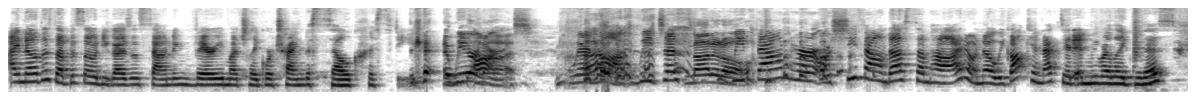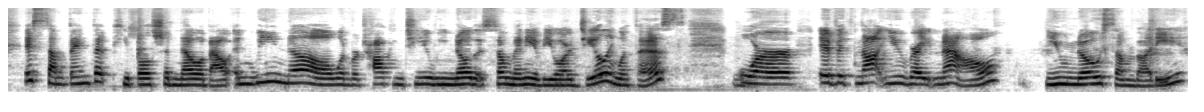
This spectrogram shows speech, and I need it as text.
I know this episode you guys is sounding very much like we're trying to sell Christy. Yeah, we are aren't. We're not. We just Not at all. We found her or she found us somehow. I don't know. We got connected and we were like, this is something that people should know about. And we know when we're talking to you, we know that so many of you are dealing with this. Mm. Or if it's not you right now, you know somebody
